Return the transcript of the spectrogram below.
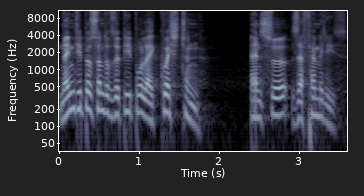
90% of the people I question answer their families.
